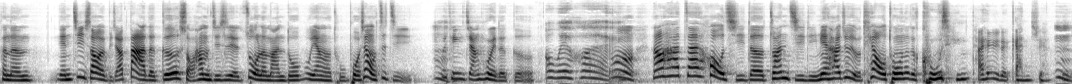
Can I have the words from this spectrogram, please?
可能年纪稍微比较大的歌手，他们其实也做了蛮多不一样的突破，像我自己。会听江蕙的歌哦，我也会。嗯，然后他在后期的专辑里面，他就有跳脱那个苦情台语的感觉，嗯，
